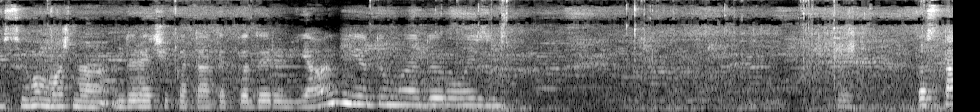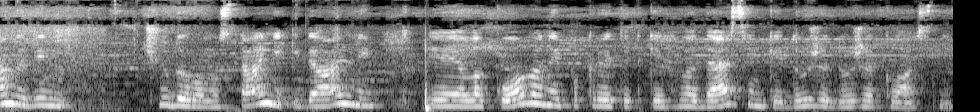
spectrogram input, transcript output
Ось його можна, до речі, катати по дерев'яній, я думаю, дорозі. По стану він чудовому стані, ідеальний, е, лакований, покритий, такий гладесенький, дуже-дуже класний.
